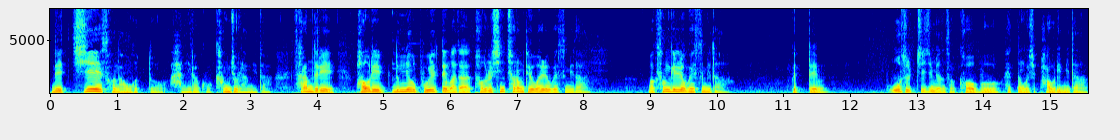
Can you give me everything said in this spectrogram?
내 지혜에서 나온 것도 아니라고 강조를 합니다. 사람들이 바울이 능력을 보일 때마다 바울을 신처럼 대우하려고 했습니다. 막 섬기려고 했습니다. 그때 옷을 찢으면서 거부했던 것이 바울입니다.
